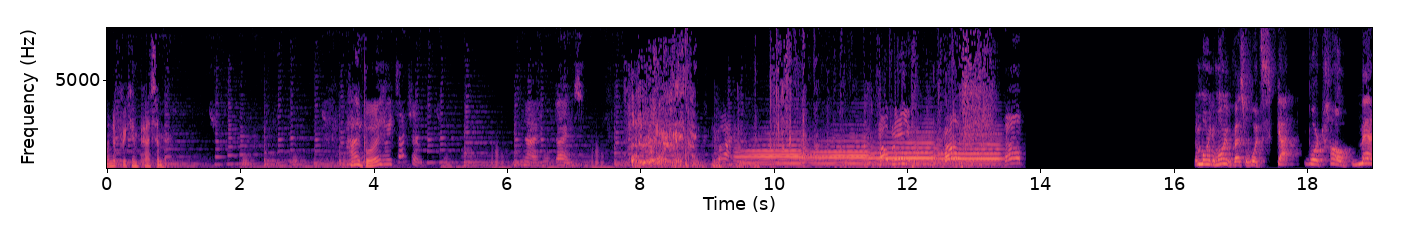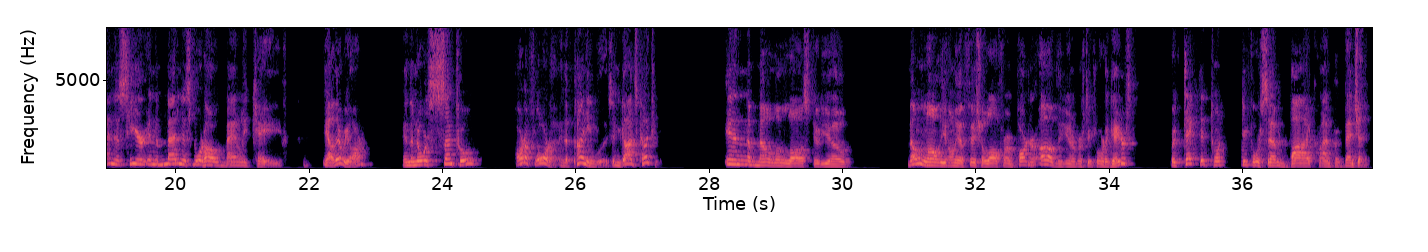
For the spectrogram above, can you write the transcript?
Wonder if we can pet him. Hi, boy. Can we touch him? No, don't. Help me! Help! Help! Good morning, good morning, Professor Ward. Scott Warthog Madness here in the Madness Warthog Manly Cave. Yeah, there we are in the north central part of Florida, in the Piney Woods, in God's country, in the Meldon Law Studio. Meldon Law, the only official law firm partner of the University of Florida Gators, protected 24 7 by crime prevention.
